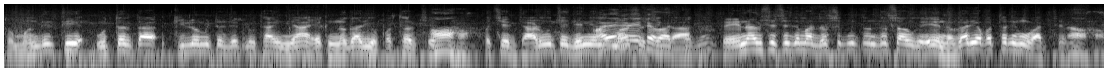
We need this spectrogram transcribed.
તો મંદિરથી ઉતરતા કિલોમીટર જેટલું થાય ત્યાં એક નગારીઓ પથ્થર છે. હા હા. પછી એક ઝાડવું છે જેની અંદર માણસો શીખા. તો એના વિશે છે તમારા દર્શક મિત્રોને દર્શાવું કે એ નગારિયા પથ્થરની શું વાત છે? હા હા.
